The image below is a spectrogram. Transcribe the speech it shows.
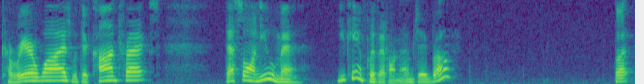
career wise with their contracts. That's on you, man. You can't put that on MJ, bro. But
